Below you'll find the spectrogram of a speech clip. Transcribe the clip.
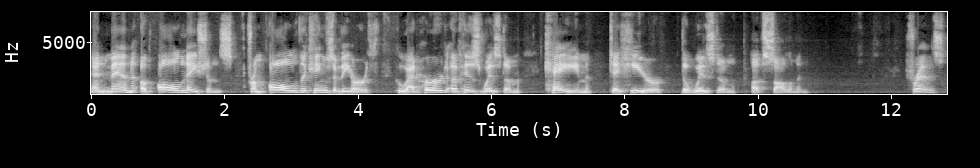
and men of all nations from all the kings of the earth who had heard of his wisdom came to hear the wisdom of Solomon. Friends,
